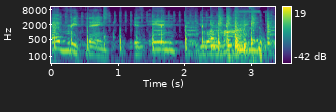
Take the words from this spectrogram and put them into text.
Everything is in your mind.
